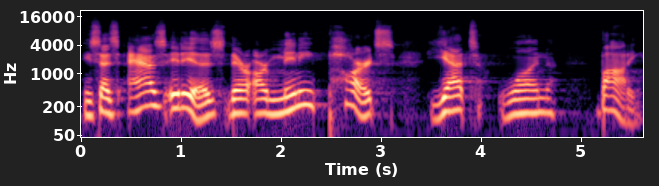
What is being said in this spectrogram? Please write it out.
He says, As it is, there are many parts, yet one body.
